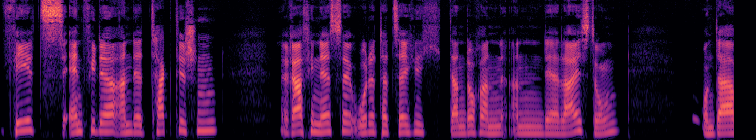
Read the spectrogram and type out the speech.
fehlt es entweder an der taktischen Raffinesse oder tatsächlich dann doch an, an der Leistung. Und da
